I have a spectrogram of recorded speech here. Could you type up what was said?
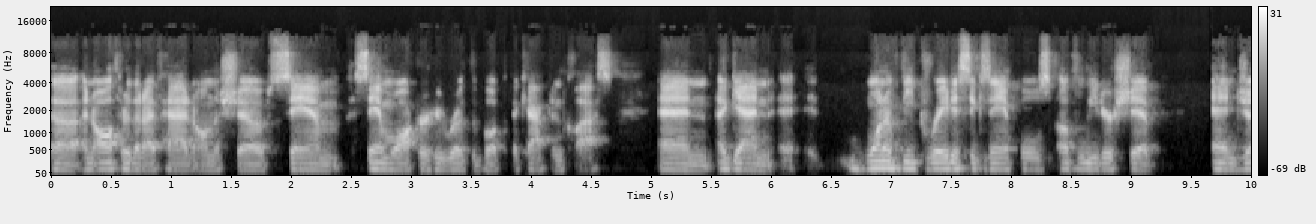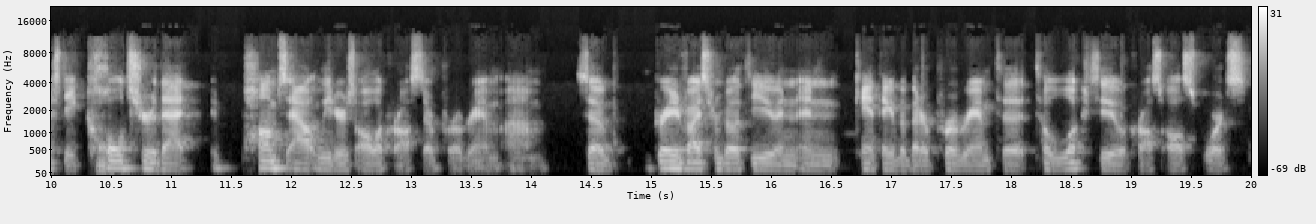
uh, an author that I've had on the show, Sam Sam Walker, who wrote the book The Captain Class. And again, one of the greatest examples of leadership and just a culture that pumps out leaders all across their program. Um, so great advice from both of you, and, and can't think of a better program to to look to across all sports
